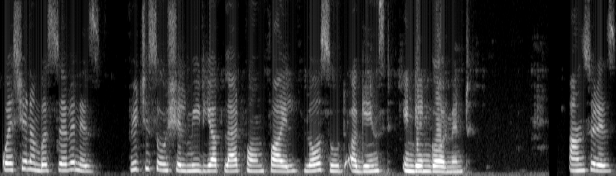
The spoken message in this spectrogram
Question number 7 is Which social media platform filed lawsuit against Indian government? Answer is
